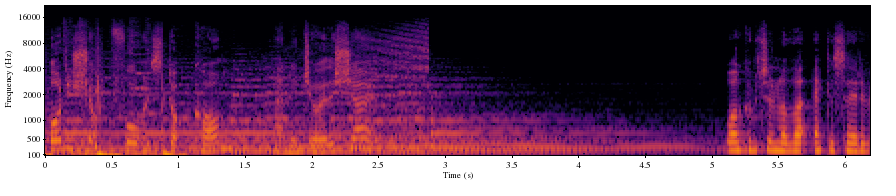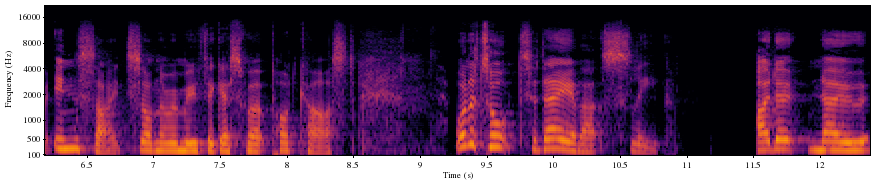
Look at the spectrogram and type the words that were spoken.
bodyshotperformance.com and enjoy the show. Welcome to another episode of Insights on the Remove the Guesswork podcast. I want to talk today about sleep. I don't know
